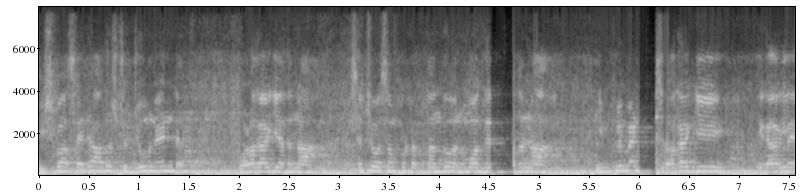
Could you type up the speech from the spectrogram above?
ವಿಶ್ವಾಸ ಇದೆ. ಆದಷ್ಟು ಜೂನ್ ಎಂಡ್ ಒಳಗಾಗಿ ಅದನ್ನು ಸಚಿವ ಸಂಪುಟಕ್ಕೆ ತಂದು ಅನುಮೋದನೆ ಅದನ್ನು ಇಂಪ್ಲಿಮೆಂಟ್ ಹಾಗಾಗಿ ಈಗಾಗಲೇ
